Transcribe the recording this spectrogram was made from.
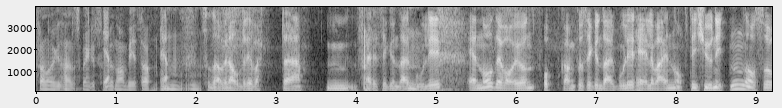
fra Norges Eiendomsmeglerforbund bitt av. Ja. Mm. Så det har vel aldri vært eh, færre sekundærboliger ennå. Det var jo en oppgang på sekundærboliger hele veien opp til 2019, og så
